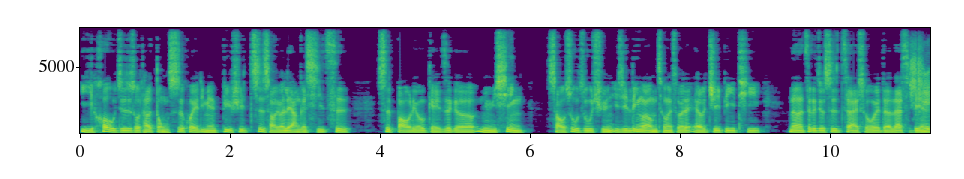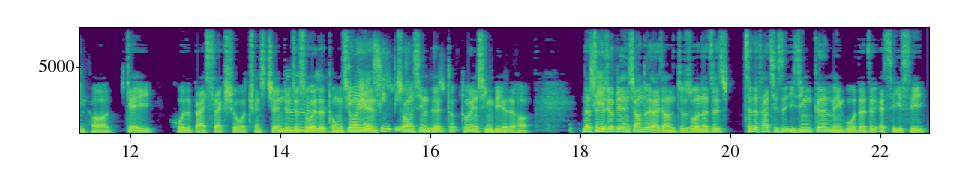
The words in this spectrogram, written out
以后就是说，他的董事会里面必须至少有两个席次是保留给这个女性、少数族群，以及另外我们称为所谓的 LGBT。那这个就是在所谓的 lesbian 呃 gay 或者 bisexual、transgender，就所谓的同性恋、双性对多多元性别的哈。那这个就变成相对来讲，就是说，那这这个它其实已经跟美国的这个 SEC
